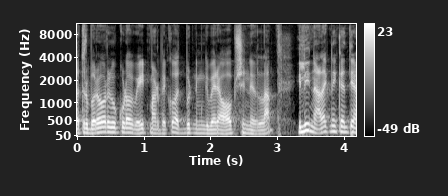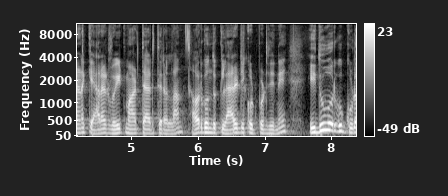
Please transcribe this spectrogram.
ಅದ್ರ ಬರೋವರೆಗೂ ಕೂಡ ವೆಯ್ಟ್ ಮಾಡಬೇಕು. ಅದು ಬಿಟ್ಟು ನಿಮಗೆ ಬೇರೆ ಆಪ್ಷನ್ ಇರಲ್ಲ. ಇಲ್ಲಿ ನಾಲ್ಕನೇ ಕಂತಿ ಹಣಕ್ಕೆ ಯಾರ್ಯಾರು ವೆಯ್ಟ್ ಮಾಡ್ತಾ ಇರ್ತಿರಲ್ಲ, ಅವ್ರಿಗೊಂದು ಕ್ಲಾರಿಟಿ ಕೊಟ್ಬಿಡ್ತೀನಿ. ಇದುವರೆಗೂ ಕೂಡ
